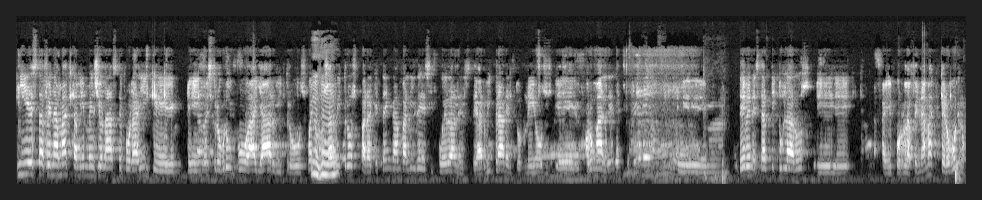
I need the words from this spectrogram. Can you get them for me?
Y esta FENAMAC también mencionaste por ahí que en nuestro grupo hay árbitros, bueno, los árbitros para que tengan validez y puedan este, arbitrar en torneos eh, formales, eh, deben estar titulados eh, por la FENAMAC, pero bueno,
